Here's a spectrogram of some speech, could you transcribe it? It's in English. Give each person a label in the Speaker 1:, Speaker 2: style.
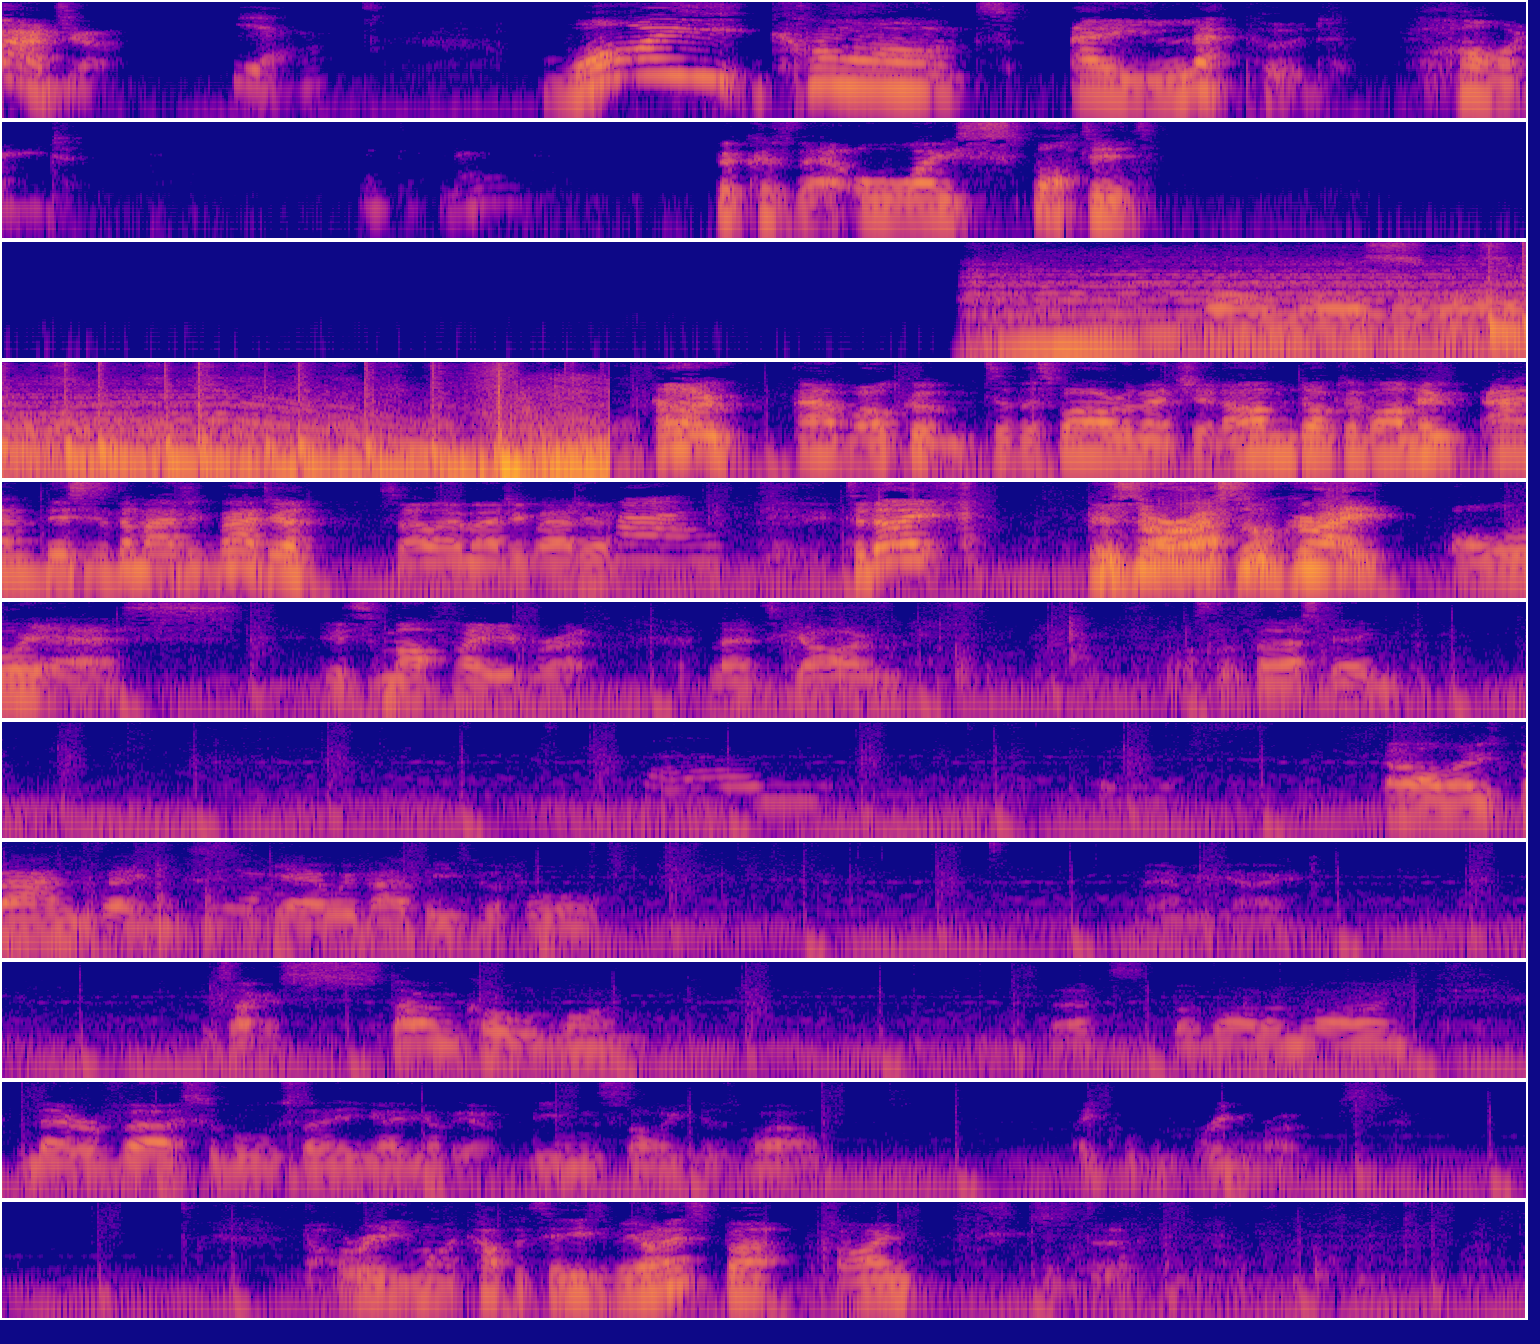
Speaker 1: Badger,
Speaker 2: Yeah.
Speaker 1: why can't a leopard hide?
Speaker 2: I don't know.
Speaker 1: Because they're always spotted.
Speaker 3: From the Spiral
Speaker 1: Hello and welcome to the Spiral Dimension. I'm Dr. Von Hoot and this is the Magic Badger. So hello, Magic Badger.
Speaker 2: Hi.
Speaker 1: Today is the Wrestle Crate. Oh yes, it's my favourite. Let's go. What's the first thing?
Speaker 2: Um.
Speaker 1: Oh, those band things.
Speaker 2: Yeah.
Speaker 1: Yeah, we've had these before. There we go. Looks like a stone cold one. That's the bottom line. And they're reversible, so there you go. You got the, the inside as well. They call them ring ropes. Not really my cup of tea, to be honest, but fine. Just a,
